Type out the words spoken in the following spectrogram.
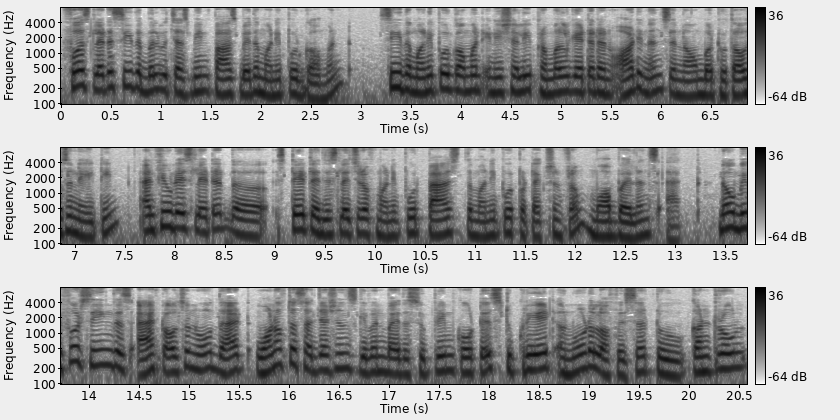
First, let us see the bill which has been passed by the Manipur government. See, the Manipur government initially promulgated an ordinance in November 2018, and few days later, the state legislature of Manipur passed the Manipur Protection from Mob Violence Act. Now, before seeing this act, also know that one of the suggestions given by the Supreme Court is to create a nodal officer to control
